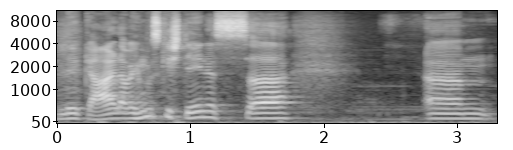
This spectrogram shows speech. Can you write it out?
äh, legal, aber ich muss gestehen, es, äh, ähm,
